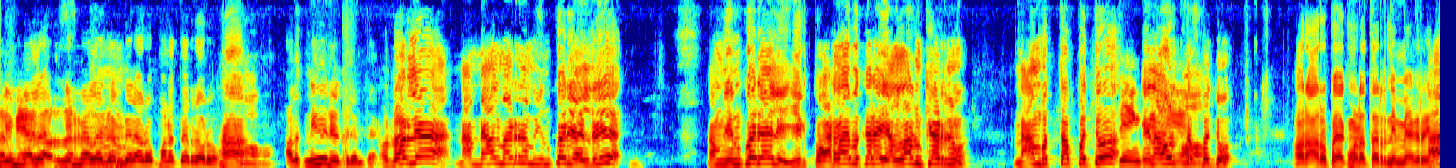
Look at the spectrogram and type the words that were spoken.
ನಿಮ್ಮೆಲ್ಲ ನಿಮ್ಮೆಲ್ಲ ಗಂಭೀರ ಆರೋಪ ಮಾಡತ್ತಾರ ಅವರು. ಹಾ. ಅದಕ್ಕೆ ನೀವೇನ್ ಹೇಳ್ತೀರಿ ಅಂತ? ಅದಾರ್ಲೆ ನಮ್ ಮ್ಯಾಲ ಮಾಡ್ರಿ ನಮ್ಗೆ ಇನ್ಕ್ವೈರಿ ಅಲ್ರಿ ನಮ್ದು ಇನ್ಕ್ವೈರಿ ಅಲ್ಲಿ ಈಗ ತೋಟದಾಗ ಬೇಕಾರೆ ಎಲ್ಲಾನು ಕೇಳ್ರಿ ನೀವು. ನಮ್ ತಪ್ಪತ್ತು ಏನ್ ಅವ್ರ ತಪ್ಪತ್ತು ಅವ್ರ ಆರೋಪ ಯಾಕೆ ಮಾಡತ್ತಾರ ನಿಮ್ ಮ್ಯಾಗ್ರಿ? ರೀ ಆ?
